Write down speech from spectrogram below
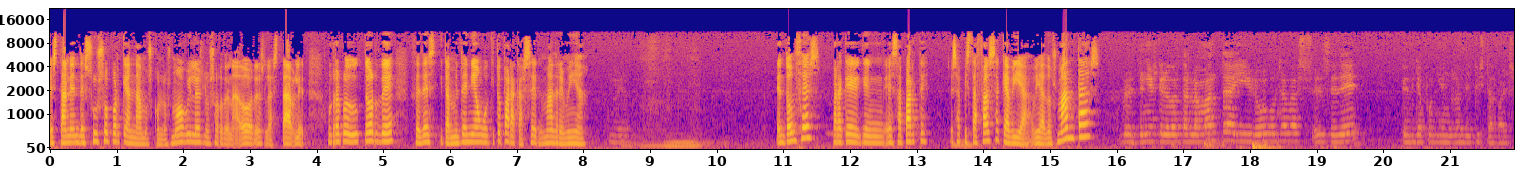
están en desuso porque andamos con los móviles, los ordenadores, las tablets. Un reproductor de CDs y también tenía un huequito para cassette, madre mía. Entonces, ¿para qué esa parte, esa pista falsa que había? Había dos mantas, Tenías que levantar la manta y luego encontrabas el CD que ya ponía en grande pista falsa.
